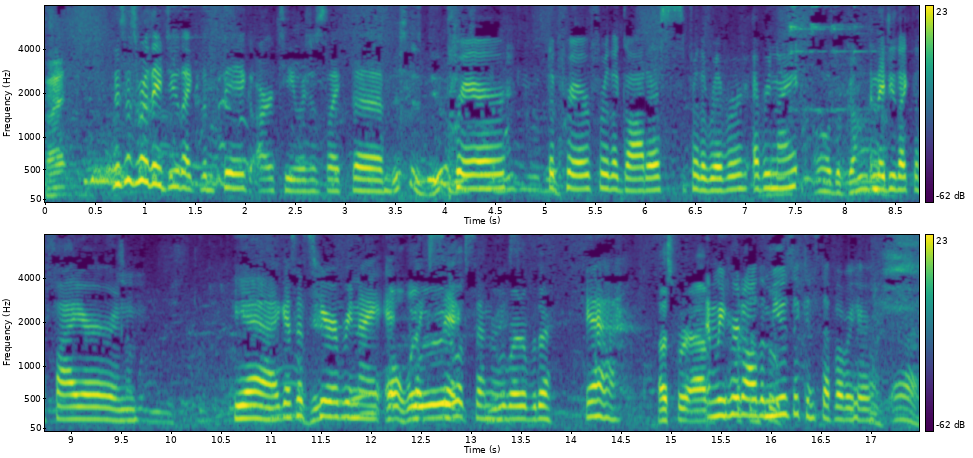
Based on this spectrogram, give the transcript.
Right? This is where they do like the big aarti, which is like the This is prayer, the prayer for the goddess for the river every night, Oh, the Ganga. and they do like the fire and yeah, I guess it's here every night at oh, wait, like wait, wait, six look, sunrise. right over there. Yeah, That's for Ab. and we heard all the fucking poop. music and stuff over here. Yeah.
